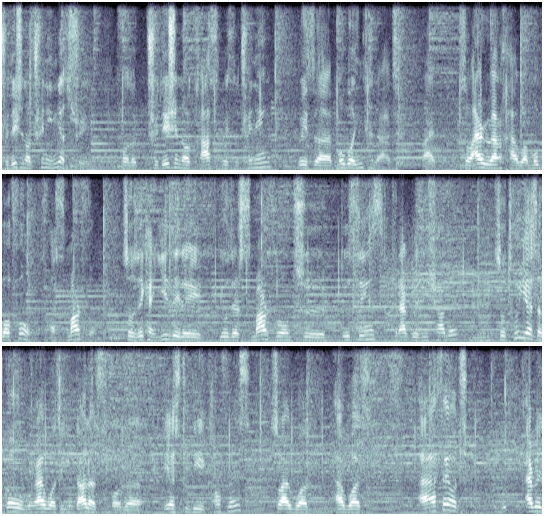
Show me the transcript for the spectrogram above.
traditional training industry for the traditional class-based training with mobile internet, right? So everyone have a mobile phone, a smartphone, so they can easily use their smartphone to do things, connect with each other. Mm -hmm. So two years ago, when I was in Dallas for the ASTD conference, so I was, I was, I felt every,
